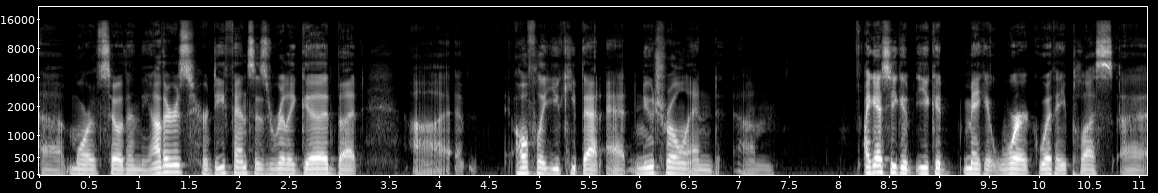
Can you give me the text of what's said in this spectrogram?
uh, more so than the others. Her defense is really good, but uh, hopefully you keep that at neutral, and um, I guess you could you could make it work with a plus uh,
